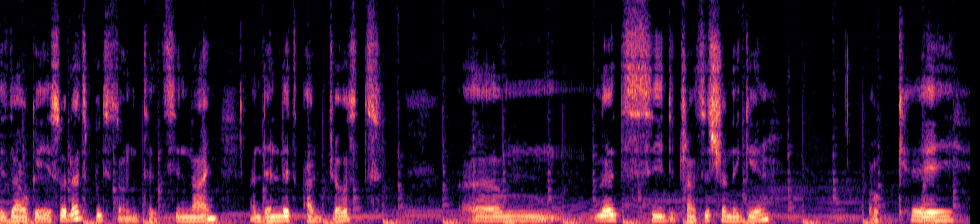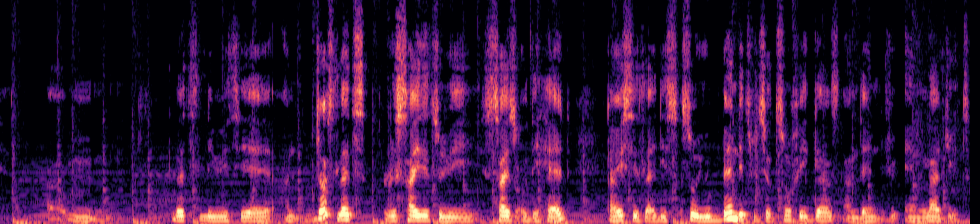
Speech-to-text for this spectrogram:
Is that okay? So let's put it on 39 and then let's adjust. Um let's see the transition again. Okay um let's leave it here and just let's resize it to the size of the head. Can you see it like this? So you bend it with your two fingers and then you enlarge it.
